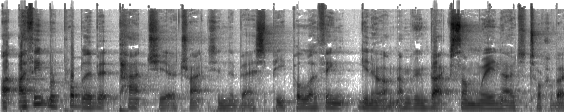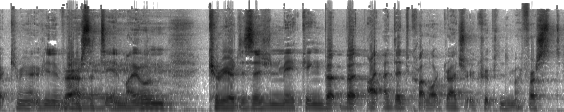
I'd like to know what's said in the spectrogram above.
I think we're probably a bit patchy at attracting the best people. I think, you know, I'm, going back some way now to talk about coming out of university yeah, yeah, yeah, and my own career decision making. But but I, I, did quite a lot of graduate recruitment in my first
